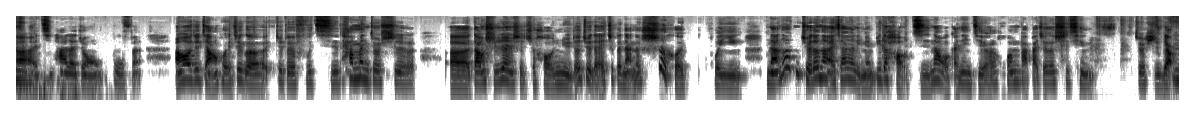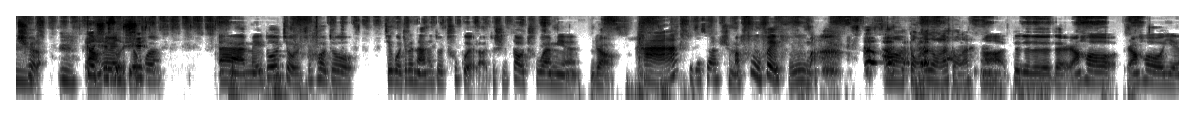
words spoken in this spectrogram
呃其他的这种部分。然后就讲回这个这对夫妻，他们就是呃当时认识之后，女的觉得哎这个男的适合婚姻，男的觉得呢哎家里里面逼得好急，那我赶紧结了婚吧，把这个事情就是了却嗯了。嗯，各两个人。结婚，哎，没多久之后就，结果这个男的就出轨了，就是到处外面，你知道，哈，这个算什么付费服务嘛？哦，懂了，懂了，懂了。嗯啊，对对对对对，然后然后也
